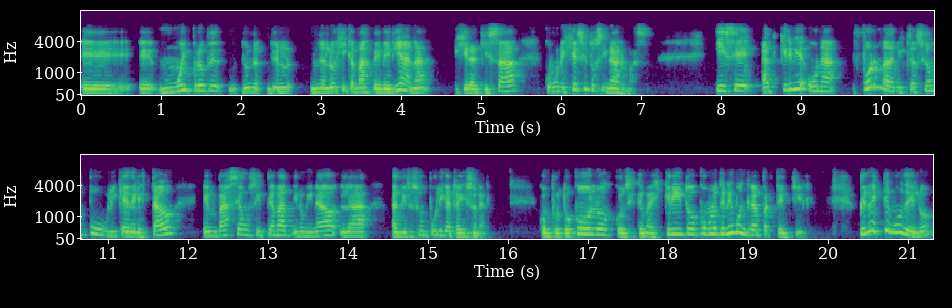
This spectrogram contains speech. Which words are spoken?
eh, eh, muy propio de una, de una, lógica más beberiana, jerarquizada, como un ejército sin armas. Y se adquiere una forma de administración pública y del Estado en base a un sistema denominado la administración pública tradicional, con protocolos, con sistema escrito, como lo tenemos en gran parte en Chile. Pero este modelo,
